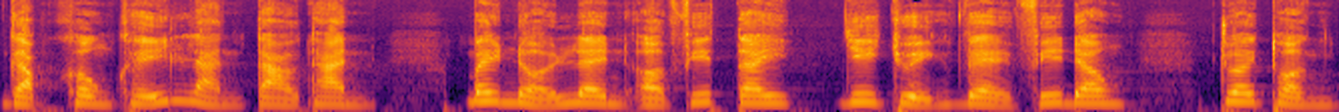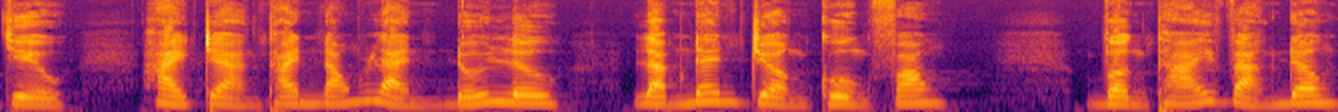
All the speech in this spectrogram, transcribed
gặp không khí lạnh tạo thành, mây nổi lên ở phía tây di chuyển về phía đông, trôi thuận chiều, hai trạng thái nóng lạnh đối lưu làm nên trận cuồng phong. Vận thái vạn đông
